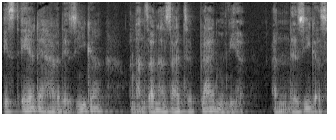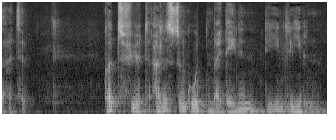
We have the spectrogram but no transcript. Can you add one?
ist er der Herr der Sieger und an seiner Seite bleiben wir an der Siegerseite. Gott führt alles zum Guten bei denen, die ihn lieben.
